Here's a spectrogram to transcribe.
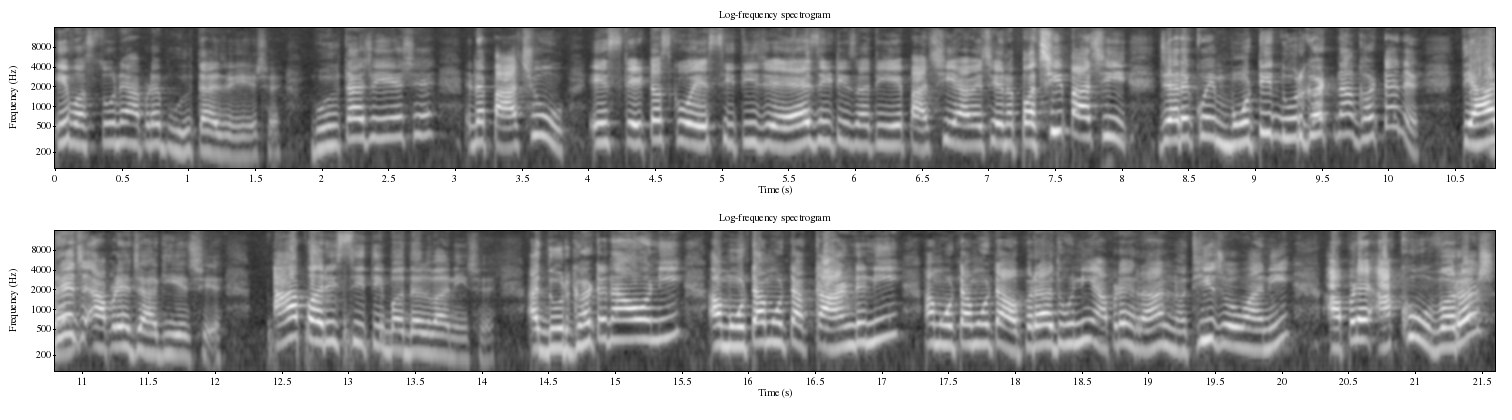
એ વસ્તુને આપણે ભૂલતા જઈએ છીએ ભૂલતા જઈએ છીએ એટલે પાછું એ સ્ટેટસ કો એ સ્થિતિ જે એઝ ઇટ ઇઝ હતી, એ પાછી આવે છે અને પછી પાછી જ્યારે કોઈ મોટી દુર્ઘટના ઘટે ને, ત્યારે જ આપણે જાગીએ છીએ. આ પરિસ્થિતિ બદલવાની છે. આ દુર્ઘટનાઓની, આ મોટા મોટા કાંડની, આ મોટા મોટા અપરાધોની આપણે રાહ નથી જોવાની. આપણે આખું વર્ષ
